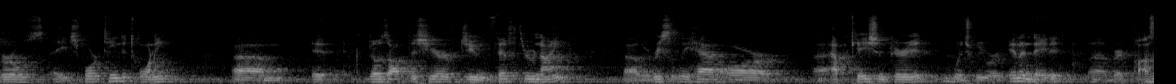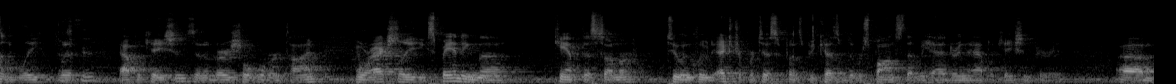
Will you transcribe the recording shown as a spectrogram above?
girls aged 14 to 20. Um, It goes off this year, June 5th through 9th. Uh, We recently had our uh, application period, which we were inundated uh, very positively with applications in a very short order of time. And we're actually expanding the camp this summer to include extra participants because of the response that we had during the application period. Um,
